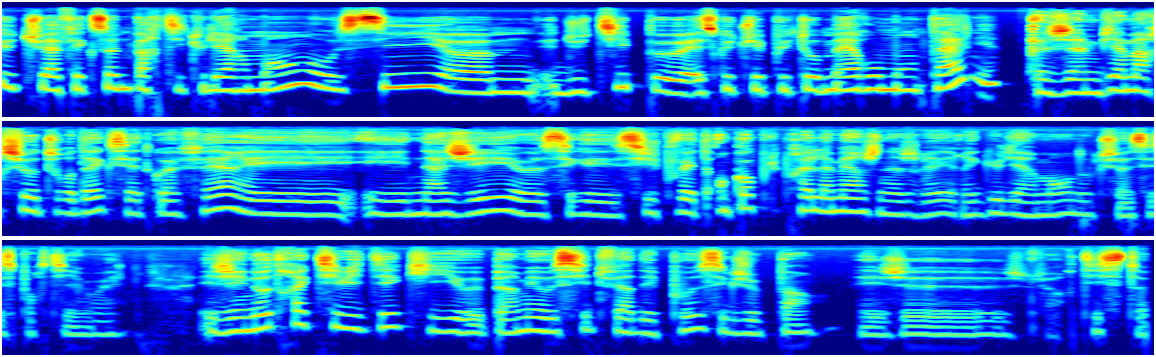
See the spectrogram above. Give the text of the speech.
que tu affectionnes particulièrement aussi, euh, du type, euh, est-ce que tu es plutôt mer ou montagne? J'aime bien marcher autour d'Aix, il y a de quoi faire, et, nager, euh, si je pouvais être encore plus près de la mer, je nagerais régulièrement, donc je suis assez sportive. Et j'ai une autre activité qui permet aussi de faire des pauses, c'est que je peins. Et je suis artiste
